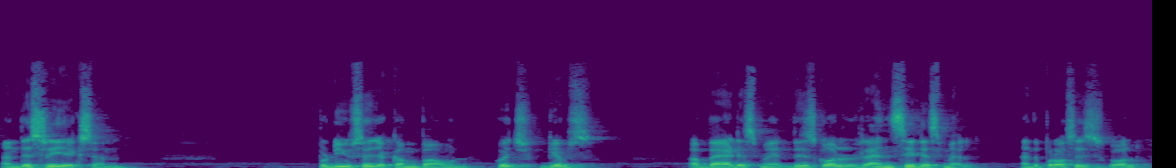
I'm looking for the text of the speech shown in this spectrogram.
and this reaction produces a compound which gives a bad smell. This is called rancid smell, and the process is called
